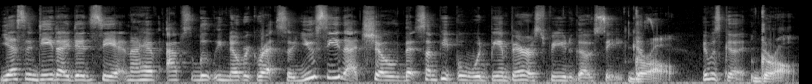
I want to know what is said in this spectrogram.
Yes, indeed, I did see it, and I have absolutely no regrets. So you see that show that some people would be embarrassed for you to go see. Girl. it was good. Girl.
